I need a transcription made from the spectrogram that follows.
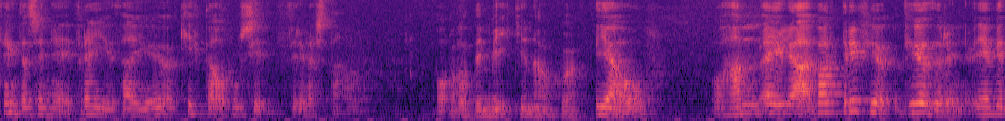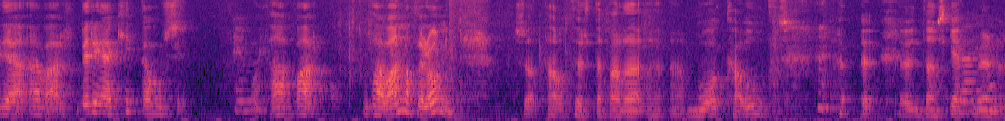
tengda sinni Freyju það í hug að kikka á húsið fyrir vestan. Og, og og, hafði mikinn áhuga. já og hann eiginlega var drifjöðurinn því að var byrjaði að kikka á húsið og Einmitt. það var það var náttúrulega ónýtt Svo þá þurfti að fara að- móka út undan skemmrunum.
